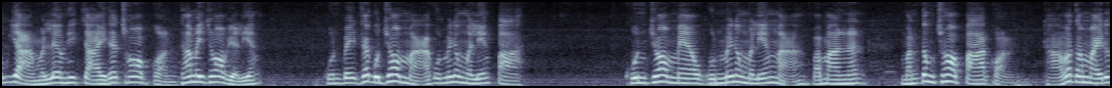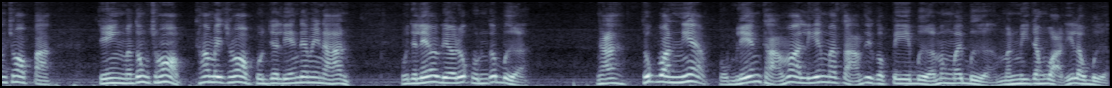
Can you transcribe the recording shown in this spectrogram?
ทุกอย่างมันเริ่มที่ใจถ้าชอบก่อน ถ้าไม่ชอบอย่าเลี้ยง คุณไปถ้าคุณชอบหมาคุณไม่ต้องมาเลี้ยงปลา คุณชอบแมวคุณไม่ต้องมาเลี้ยงหมาประมาณนั้น มันต้องชอบปลาก่อน ถามว่าทำไมต้องชอบปลา จริงมันต้องชอบ ถ้าไม่ชอบคุณจะเลี้ยงได้ไม่นาน คุณจะเลี้ยงเดียวแล้วคุณก็เบื่อนะทุกวันเนี้ยผมเลี้ยงถามว่าเลี้ยงมาสามสิบกว่าปีเบื่อมั้งไหมเบื่อ มันมีจังหวะที่เราเบื่อ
